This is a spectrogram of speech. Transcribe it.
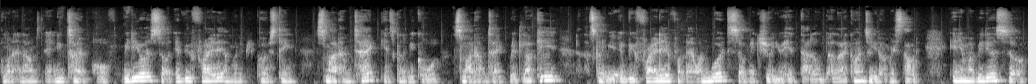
I want to announce a new type of videos. So every Friday, I'm going to be posting smart home tech. It's going to be called Smart Home Tech with Lucky. And that's going to be every Friday from now onwards. So make sure you hit that little bell icon so you don't miss out any of my videos. So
